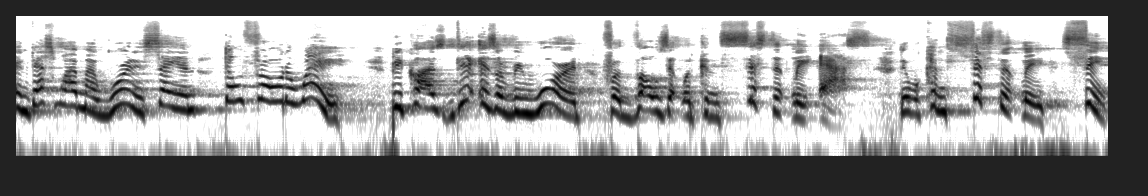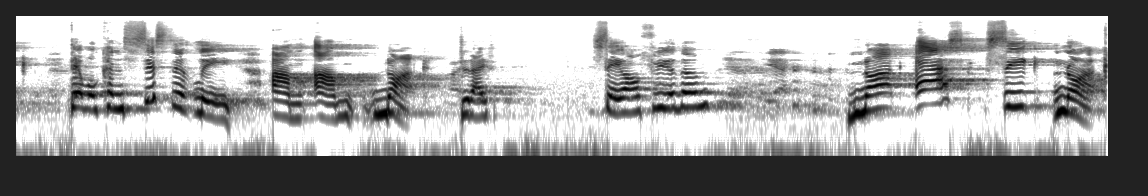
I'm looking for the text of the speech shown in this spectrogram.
And that's why my word is saying, don't throw it away because there is a reward for those that would consistently ask, they will consistently seek, they will consistently um, um, knock. Did I say all three of them? Yes. yes. Knock, ask, seek, knock.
